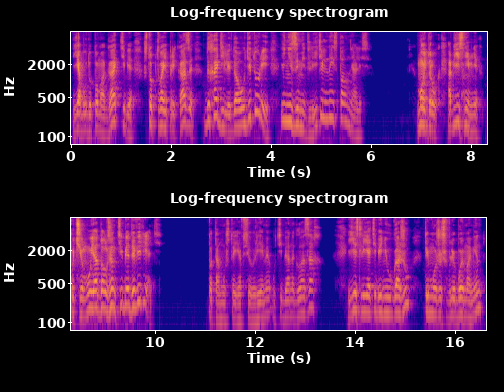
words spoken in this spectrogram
Я буду помогать тебе, чтобы твои приказы доходили до аудитории и незамедлительно исполнялись». Мой друг, объясни мне, почему я должен тебе доверять? Потому что я все время у тебя на глазах. Если я тебе не угожу, ты можешь в любой момент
